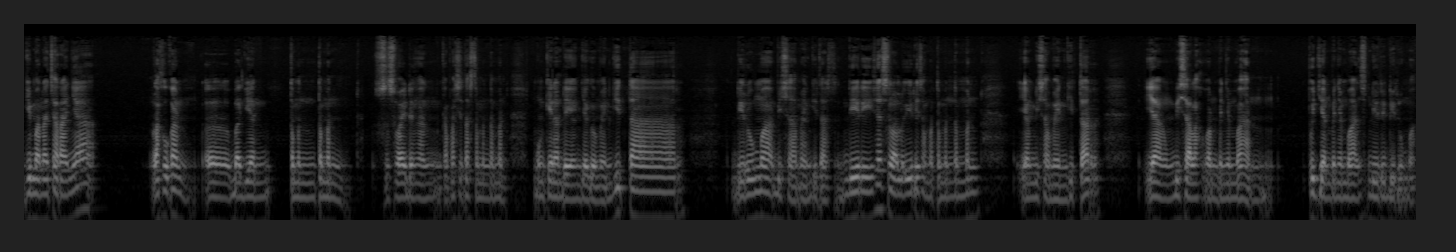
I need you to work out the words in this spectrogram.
gimana caranya lakukan uh, bagian teman-teman sesuai dengan kapasitas teman-teman mungkin ada yang jago main gitar di rumah bisa main gitar sendiri. Saya selalu iri sama teman-teman yang bisa main gitar yang bisa lakukan penyembahan pujian penyembahan sendiri di rumah.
